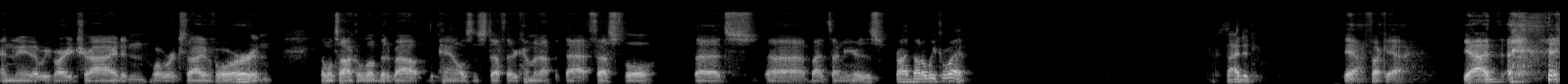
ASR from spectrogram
and any that we've already tried and what we're excited for and then we'll talk a little bit about the panels and stuff that are coming up at that festival that's uh, by the time you hear this probably about a week away Excited. Yeah fuck yeah yeah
